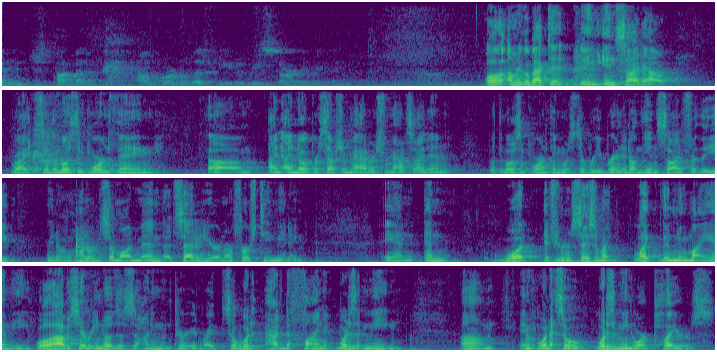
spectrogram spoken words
and just talk about how important it was for you to restart everything? Um, Well, I'm going to go back to being inside out, right? So the most important thing, um, I, I know perception matters from outside in, but the most important thing was to rebrand it on the inside for the, you know, hundred and some odd men that sat in here in our first team meeting. And and what if you're going to say something like like the new Miami? Well, obviously everybody knows this is a honeymoon period, right? So what? How to define it? What does it mean? Um, and what? So what does it mean to our players?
